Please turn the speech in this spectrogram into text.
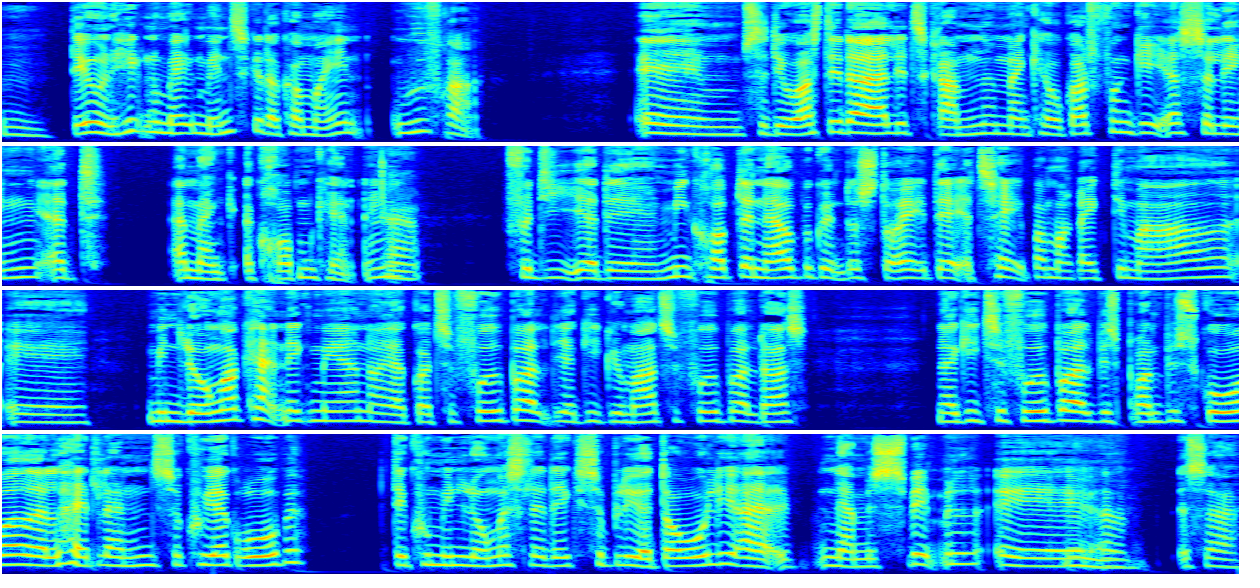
Mm. Det er jo en helt normal menneske, der kommer ind udefra. Øhm, så det er jo også det, der er lidt skræmmende. Man kan jo godt fungere, så længe at, at, man, at kroppen kan. Ikke? Ja. Fordi at, øh, min krop, den er jo begyndt at stå af, da jeg taber mig rigtig meget. Øh, mine lunger kan ikke mere, når jeg går til fodbold. Jeg gik jo meget til fodbold også. Når jeg gik til fodbold, hvis Brøndby scorede eller et eller andet, så kunne jeg ikke råbe. Det kunne mine lunger slet ikke. Så blev jeg dårlig og nærmest svimmel. Øh, mm. og, altså,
